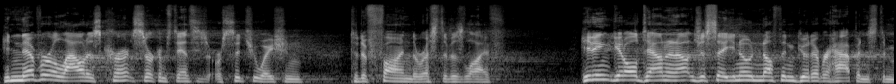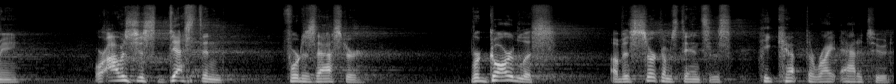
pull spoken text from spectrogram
He never allowed his current circumstances or situation to define the rest of his life. He didn't get all down and out and just say, you know, nothing good ever happens to me, or I was just destined for disaster. Regardless of his circumstances, he kept the right attitude.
